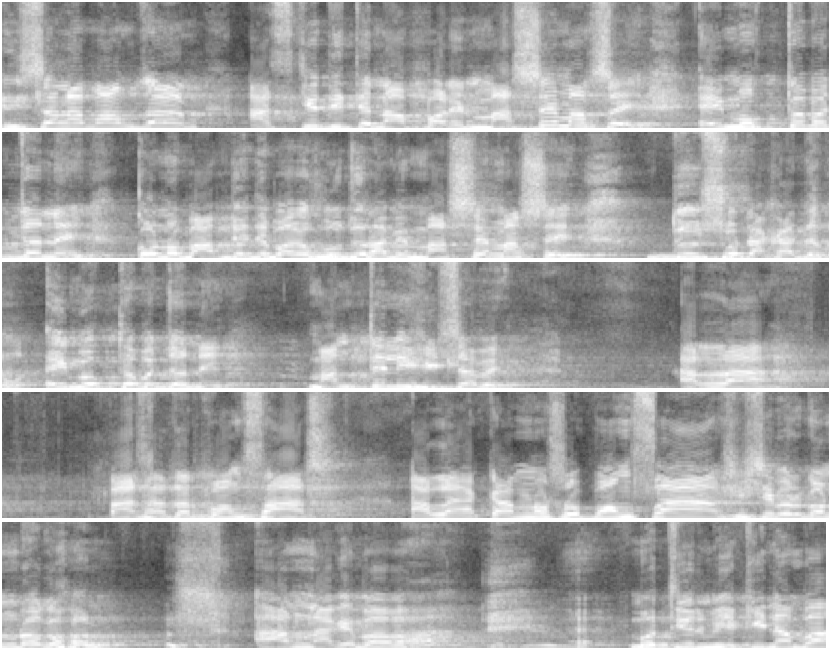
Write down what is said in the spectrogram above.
ইনশাল্লাহ বাবজান আজকে দিতে না পারেন। মাসে মাসে এই মুক্তবের জন্যে কোনো বাপ যদি বলে, হুজুর, আমি মাসে মাসে দুইশো টাকা দেব। এই বক্তব্যের জন্যে মান্থলি হিসাবে। আল্লাহ পাঁচ হাজার পঞ্চাশ আল্লাহ একান্নশো পঞ্চাশ হিসেবের গন্ডগোল। আর নাগে বাবা মতিউর মিয়া কি নাম বা?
